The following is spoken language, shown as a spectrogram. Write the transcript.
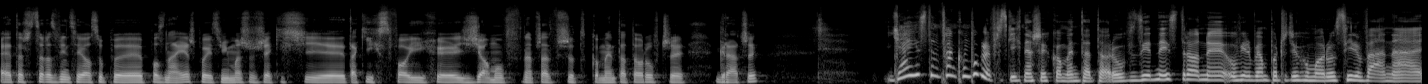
e, też coraz więcej osób poznajesz. Powiedz mi, masz już jakichś takich swoich ziomów, na przykład wśród komentatorów czy graczy? Ja jestem fanką w ogóle wszystkich naszych komentatorów. Z jednej strony uwielbiam poczucie humoru Silvana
